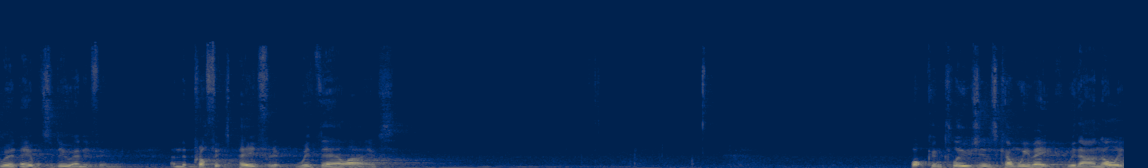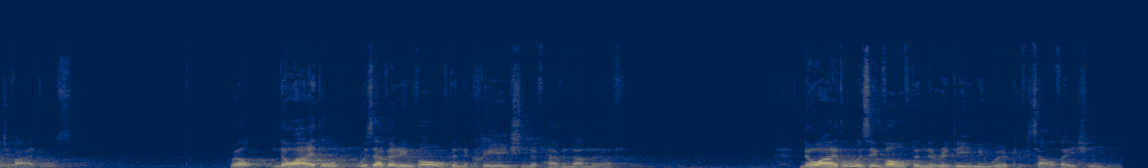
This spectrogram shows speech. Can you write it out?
weren't able to do anything and the prophets paid for it with their lives. What conclusions can we make with our knowledge of idols? Well, no idol was ever involved in the creation of heaven and earth. No idol was involved in the redeeming work of salvation.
